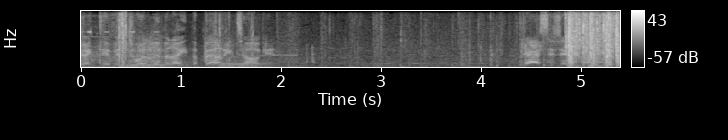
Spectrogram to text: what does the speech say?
Objective is to eliminate the bounty target. Gas is inbound.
